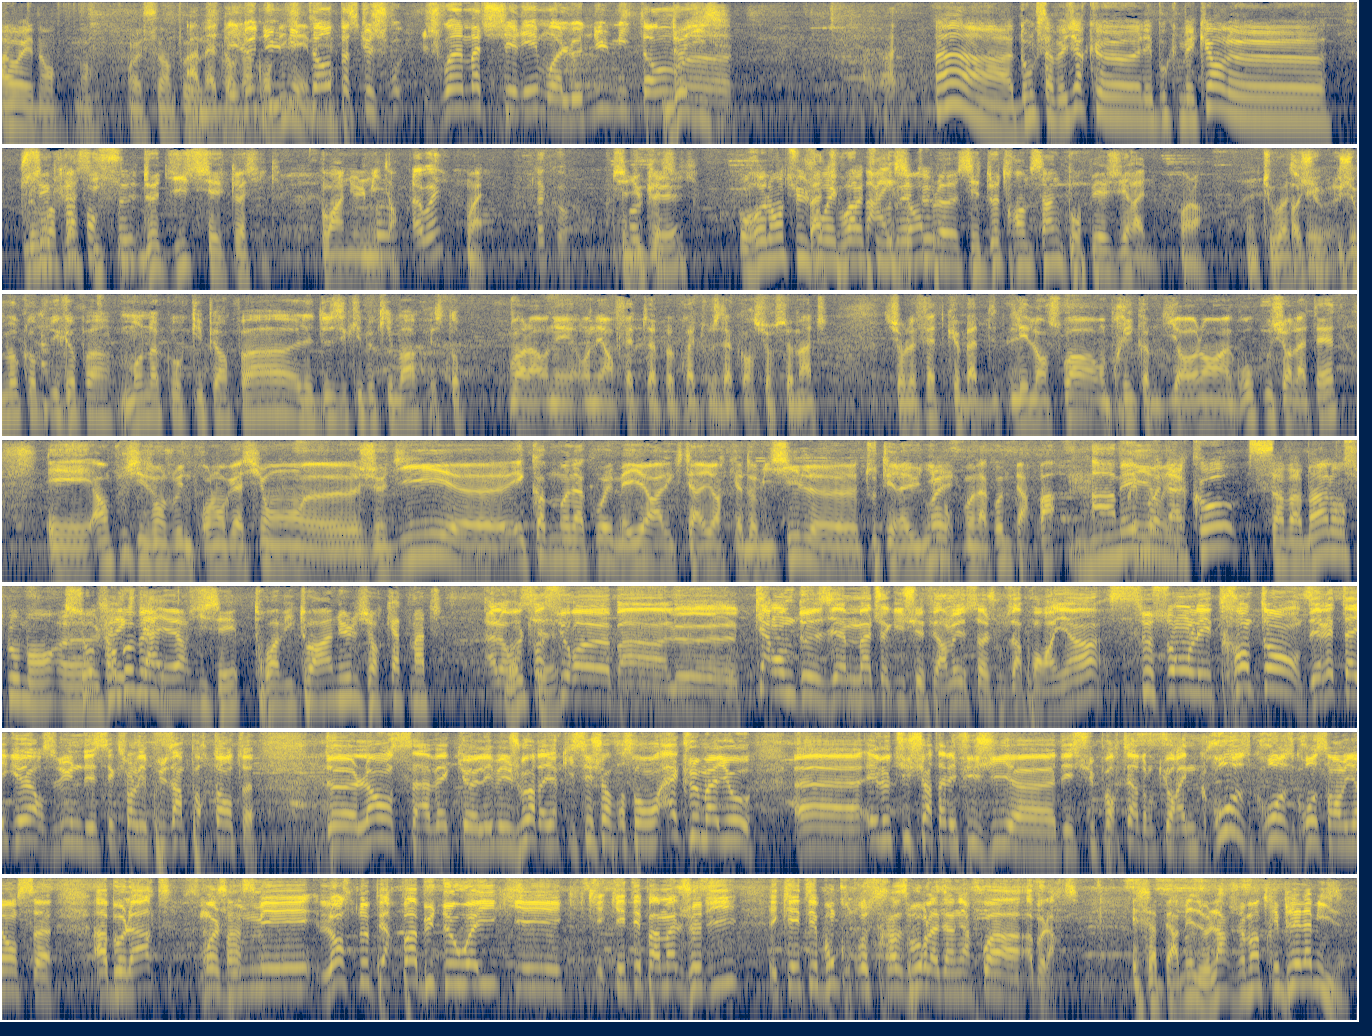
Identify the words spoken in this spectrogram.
Ah ouais, non, non. Ouais, c'est un peu. Ah, mais Et le nul mi-temps, mais- parce que je vois, je vois un match serré, moi, le nul mi-temps. 2-10. euh, Ah, donc ça veut dire que les bookmakers le. C'est classique. forcément- 2-10, c'est classique. Pour un nul mi-temps. Ah ouais? Ouais. D'accord. C'est du classique. Roland, tu Bah, jouerais tu vois, quoi par Tu exemple, c'est 2,35 pour PSG Rennes. Voilà. Donc, tu vois, Ah, je, je me complique pas. Monaco qui perd pas, les deux équipes qui marquent, et stop. Voilà, on est, on est en fait à peu près tous d'accord sur ce match, sur le fait que bah, les Lensois ont pris, comme dit Roland, un gros coup sur la tête. Et en plus, ils ont joué une prolongation euh, jeudi. euh, et comme Monaco est meilleur à l'extérieur qu'à domicile, euh, tout est réuni pour que Monaco ne perd pas. Mais priori. Monaco, ça va mal en ce moment. Sauf à l'extérieur, j'y sais. Trois victoires à nul sur quatre matchs. Alors, on sera sur euh, ben, le 42e match à guichet fermé, ça je vous apprends rien. Ce sont les 30 ans des Red Tigers, l'une des sections les plus importantes de Lens avec euh, les joueurs d'ailleurs qui s'échauffent en ce moment avec le maillot euh, et le t-shirt à l'effigie euh, des supporters. Donc il y aura une grosse, grosse, grosse ambiance à Bollard. Moi je vous mets Lens ne perd pas, but de Wai qui, qui, été pas mal jeudi et qui a été bon contre Strasbourg la dernière fois à, à Bollard. Et ça permet de largement tripler la mise.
